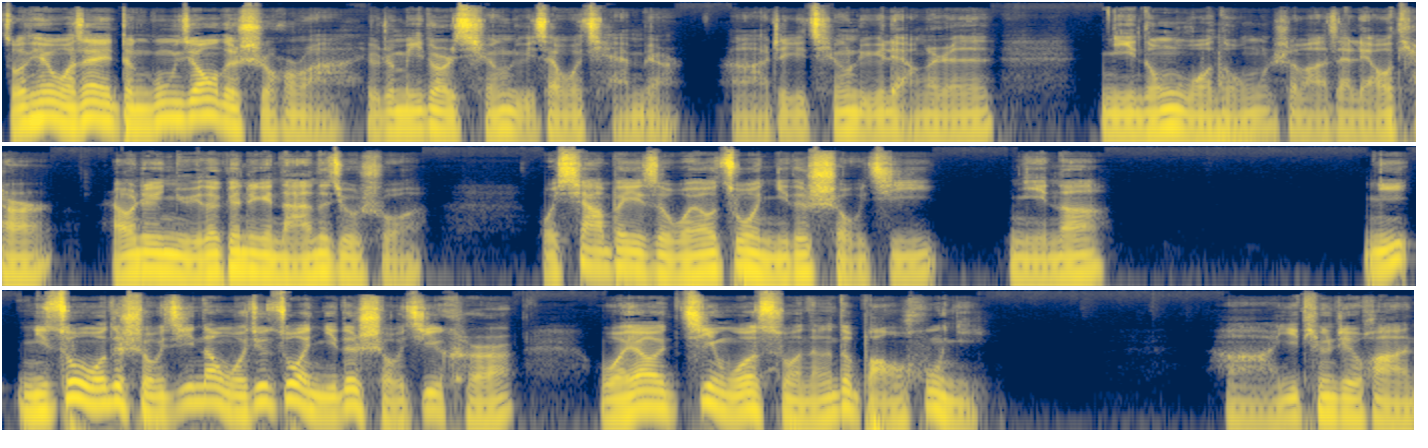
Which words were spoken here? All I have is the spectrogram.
昨天我在等公交的时候啊，有这么一对情侣在我前边啊，这个情侣两个人你侬我侬是吧，在聊天然后这个女的跟这个男的就说：“我下辈子我要做你的手机，你呢？你你做我的手机，那我就做你的手机壳，我要尽我所能的保护你。”啊！一听这话，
